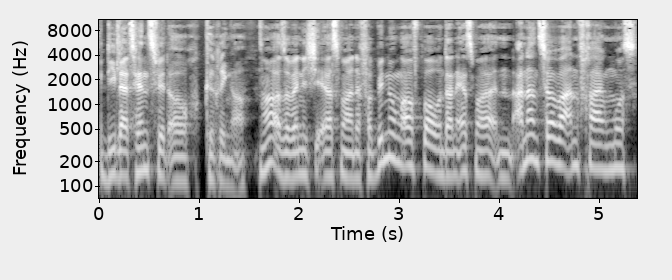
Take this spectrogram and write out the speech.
die Latenz wird auch geringer. Ne? Also wenn ich erstmal eine Verbindung aufbaue und dann erstmal einen anderen Server anfragen muss,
